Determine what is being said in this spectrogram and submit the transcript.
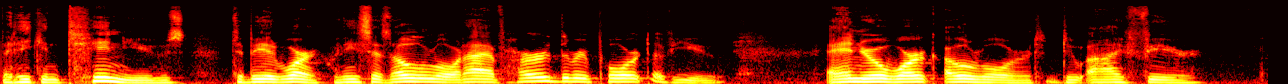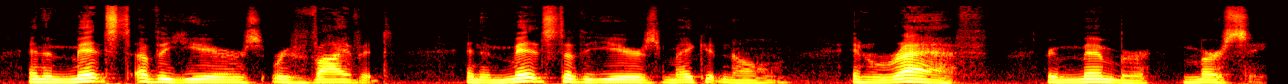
that he continues to be at work. When he says, O Lord, I have heard the report of you, and your work, O Lord, do I fear. In the midst of the years, revive it. In the midst of the years, make it known. In wrath, remember mercy.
